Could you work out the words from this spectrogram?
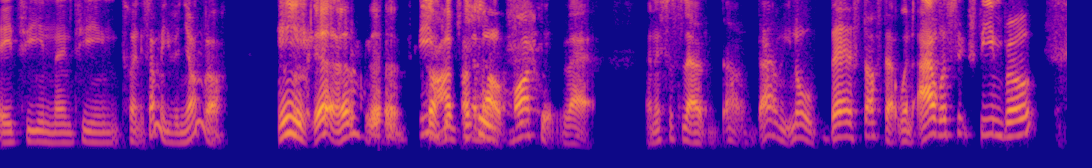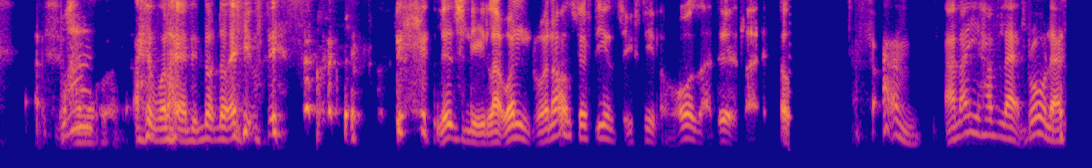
18, 19, 20, some even younger. Mm, yeah, yeah. So I've, I've seen markets like, and it's just like, oh, damn, you know, bare stuff that when I was 16, bro. What? well, I did not know any of this. Literally, like when when I was 15, 16, like, what was I doing? Like, oh. fam. And now you have like, bro, like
